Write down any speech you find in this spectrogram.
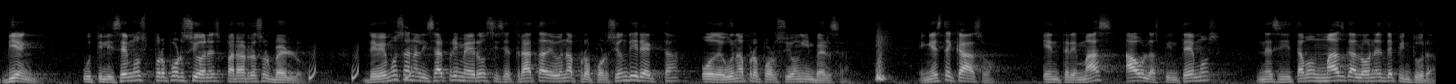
Bien, utilicemos proporciones para resolverlo. Debemos analizar primero si se trata de una proporción directa o de una proporción inversa. En este caso, entre más aulas pintemos, necesitamos más galones de pintura,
